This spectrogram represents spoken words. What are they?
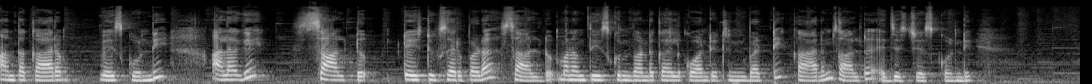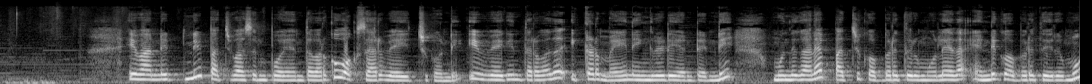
అంత కారం వేసుకోండి. అలాగే సాల్ట్ టేస్ట్కి సరిపడా సాల్ట్. మనం తీసుకున్న దొండకాయల క్వాంటిటీని బట్టి కారం సాల్ట్ అడ్జస్ట్ చేసుకోండి. ఇవన్నిటిని పచ్చివాసన పోయేంత వరకు ఒకసారి వేయించుకోండి. ఇవి వేగిన తర్వాత ఇక్కడ మెయిన్ ఇంగ్రీడియంట్ అండి. ముందుగానే పచ్చి కొబ్బరి తురుము లేదా ఎండి కొబ్బరి తురుము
